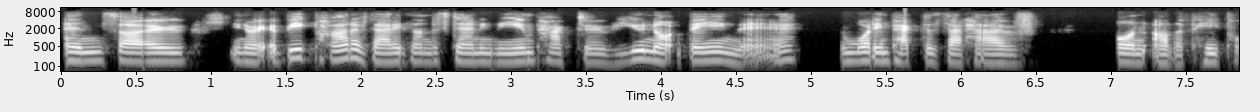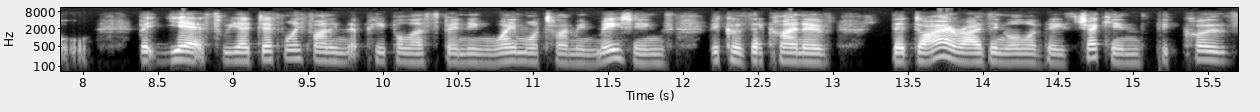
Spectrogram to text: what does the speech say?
And so, you know, a big part of that is understanding the impact of you not being there and what impact does that have on other people. But yes, we are definitely finding that people are spending way more time in meetings because they're kind of they're diarizing all of these check-ins because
